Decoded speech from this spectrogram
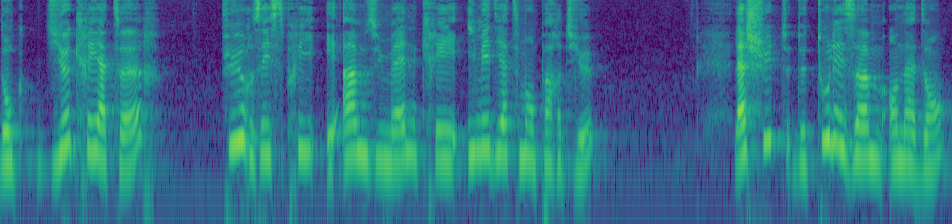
Donc Dieu créateur, purs esprits et âmes humaines créées immédiatement par Dieu, la chute de tous les hommes en Adam,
